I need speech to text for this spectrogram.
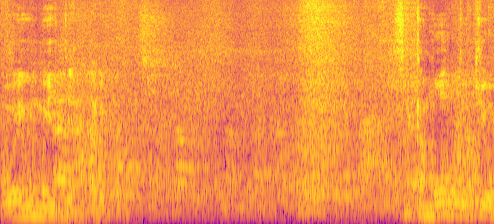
Vou em um item. Sakamoto Kyo.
